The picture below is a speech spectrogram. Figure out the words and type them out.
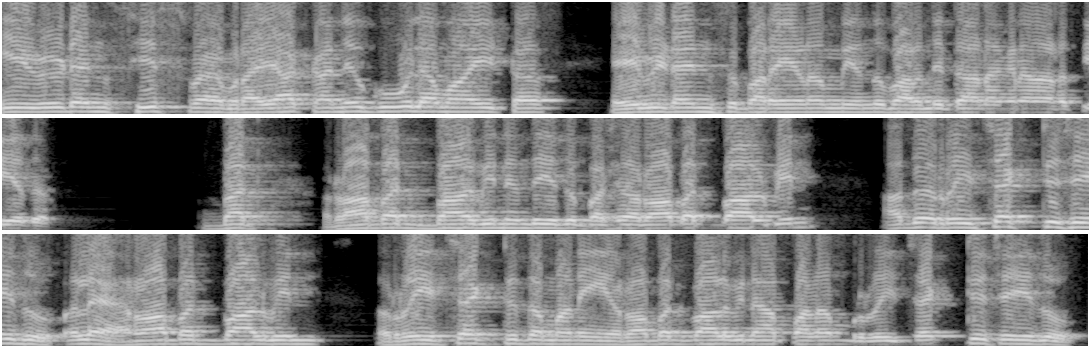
Evidence his favour. അയാൾക്ക് അനുകൂലമായിട്ട് എവിഡൻസ് പറയണം എന്ന് പറഞ്ഞിട്ടാണ് അങ്ങനെ നടത്തിയത്. ബട്ട് റോബർട്ട് ബാൾവിൻ എന്ത് ചെയ്തു? പക്ഷെ റോബർട്ട് ബാൾവിൻ അത് റിജക്ട് ചെയ്തു അല്ലെ? Robert Baldwin reject the money Robert Baldwin ആ പണം റിജക്ട് ചെയ്തു.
